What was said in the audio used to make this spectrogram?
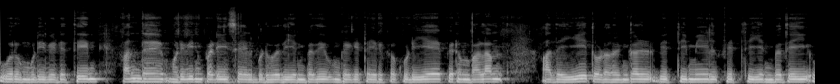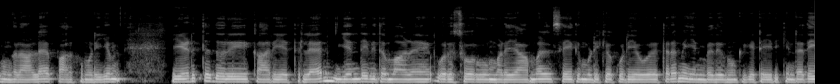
ஒரு முடிவெடுத்து அந்த முடிவின்படி செயல்படுவது என்பது உங்ககிட்ட இருக்கக்கூடிய பெரும் பலம் அதையே தொடருங்கள். வெற்றி மேல் வெற்றி என்பதை உங்களால் பார்க்க முடியும். எடுத்ததொரு காரியத்தில் எந்த விதமான ஒரு சோர்வும் அடையாமல் செய்து முடிக்கக்கூடிய ஒரு திறமை என்பது உங்ககிட்ட இருக்கின்றது.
